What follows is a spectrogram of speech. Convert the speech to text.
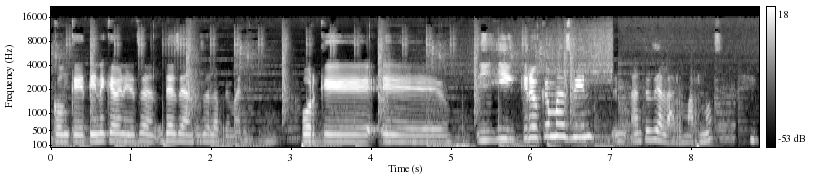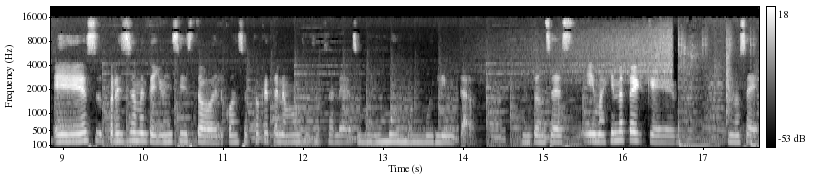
con que tiene que venir desde, antes de la primaria. Porque, eh, y, creo que más bien, antes de alarmarnos, es precisamente, yo insisto, el concepto que tenemos de sexualidad es muy, muy, muy, muy limitado. Entonces, imagínate que, no sé,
